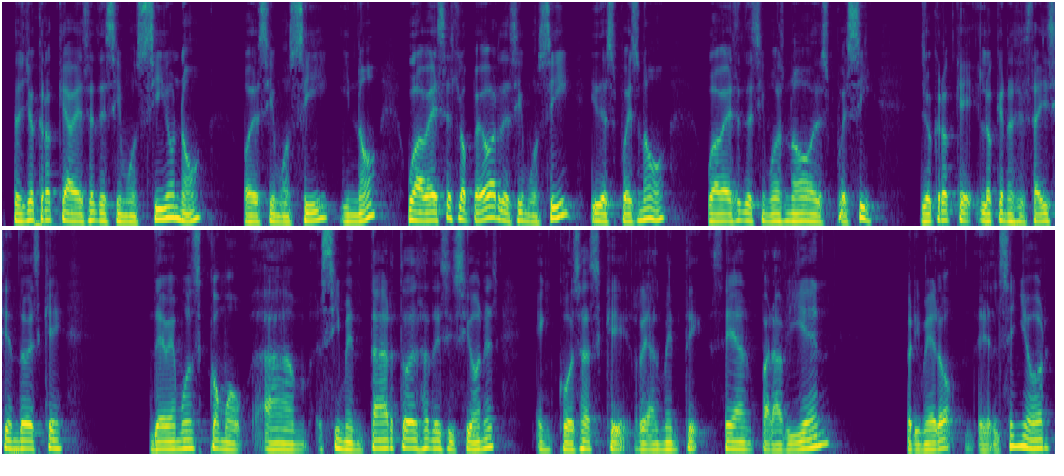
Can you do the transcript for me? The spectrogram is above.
Entonces yo creo que a veces decimos sí o no, o decimos sí y no, o a veces lo peor, decimos sí y después no, o a veces decimos no o después sí. Yo creo que lo que nos está diciendo es que debemos como cimentar todas esas decisiones en cosas que realmente sean para bien, primero del Señor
